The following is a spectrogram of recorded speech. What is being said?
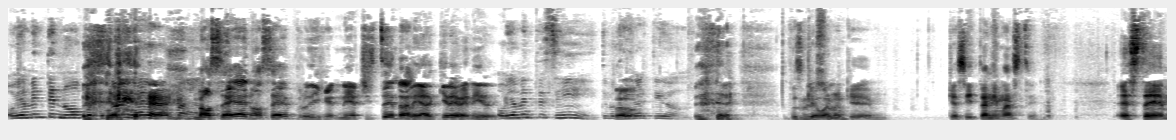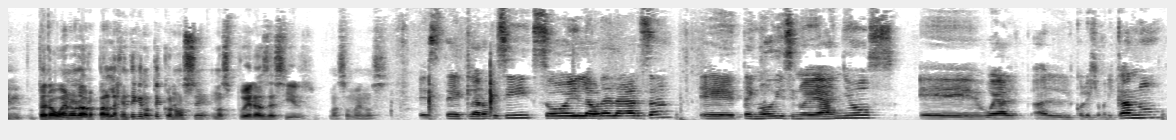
obviamente no, porque te olvidé de broma. No sé, no sé, pero dije, ni a chiste en realidad quiere venir. Obviamente sí, tipo, Pero- qué divertido. Pues qué bueno que, que sí te animaste. Este, pero bueno, Laura, para la gente que no te conoce, nos pudieras decir más o menos. Este, claro que sí, soy Laura de la Garza, eh, tengo 19 años, eh, voy al, al colegio americano,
